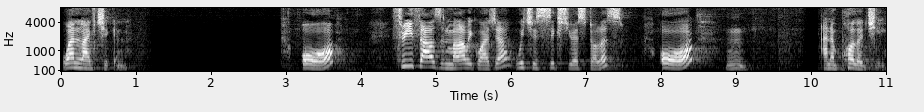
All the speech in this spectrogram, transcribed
one live chicken. Or 3,000 Malawi kwacha, which is 6 US dollars, or mm, an apology.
